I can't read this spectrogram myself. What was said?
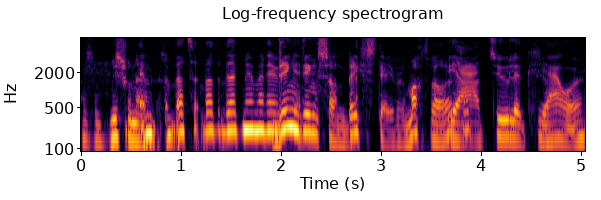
als een missionaris. En wat, wat, welk nummer heeft Ding Ding San, beetje stevig. Mag wel, hè? Ja, tuurlijk. Ja, hoor.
